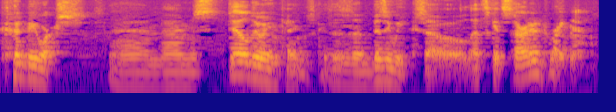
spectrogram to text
could be worse. And I'm still doing things because this is a busy week. So let's get started right now.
